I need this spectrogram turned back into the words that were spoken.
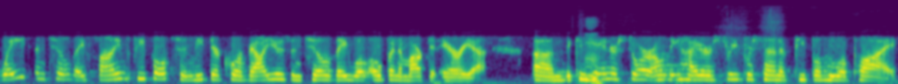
wait until they find people to meet their core values until they will open a market area. Um, the Container Store only hires three percent of people who apply.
